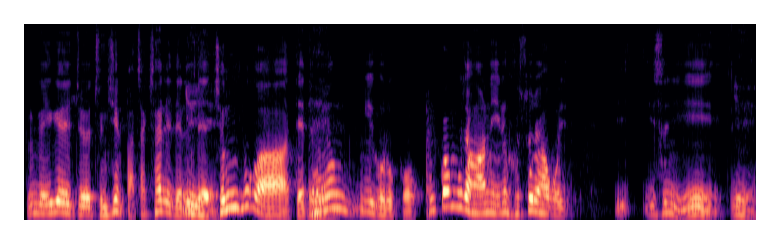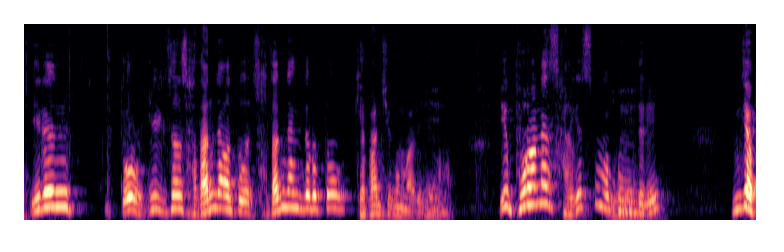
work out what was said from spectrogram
그러니까 이게 저 정신 바짝 차려야 되는데 예, 예. 정부가 대통령이 그렇고 국방부 장관이 이런 헛소리 하고 이- 있으니 예. 이런 또 일선 사단장은 또 사단장대로 또 개판치고 말이죠. 예. 이거 불안해서 살겠습니까 국민들이? 진짜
